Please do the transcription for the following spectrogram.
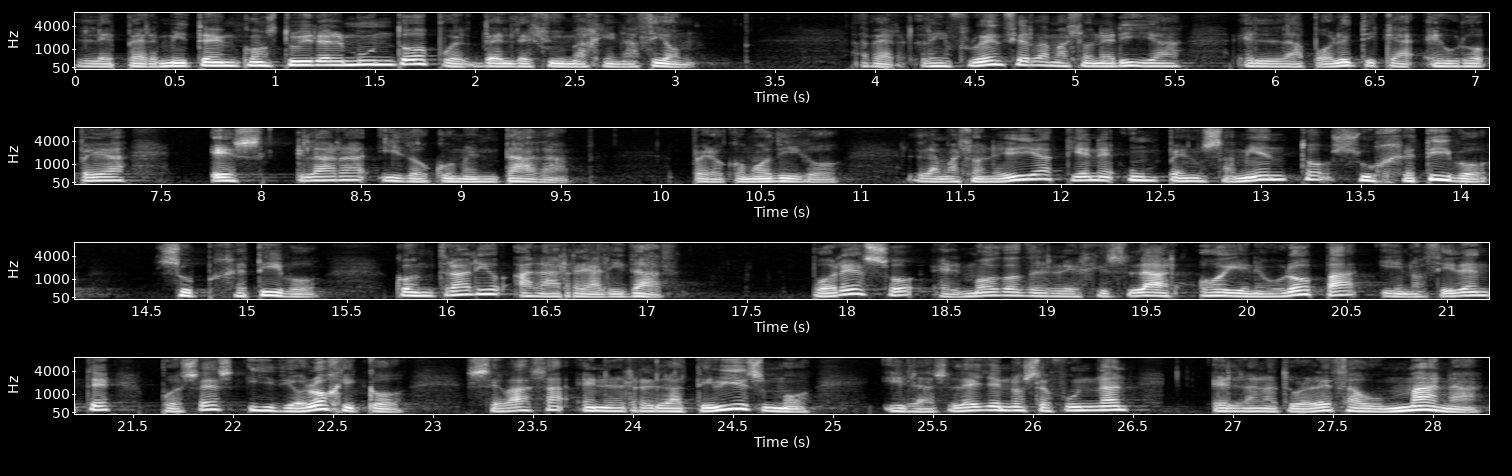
le permiten construir el mundo pues desde su imaginación. A ver, la influencia de la masonería en la política europea es clara y documentada, pero como digo, la masonería tiene un pensamiento subjetivo, subjetivo, contrario a la realidad. Por eso el modo de legislar hoy en Europa y en Occidente pues es ideológico, se basa en el relativismo y las leyes no se fundan en la naturaleza humana,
